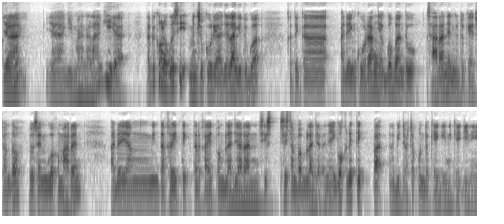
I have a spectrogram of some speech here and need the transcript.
ya ya gimana lagi ya? Tapi kalau gue sih mensyukuri aja lah gitu. Gue ketika ada yang kurang ya gue bantu saranin gitu kayak contoh dosen gue kemarin ada yang minta kritik terkait pembelajaran sis- sistem pembelajarannya ya gue kritik pak. Lebih cocok untuk kayak gini kayak gini.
